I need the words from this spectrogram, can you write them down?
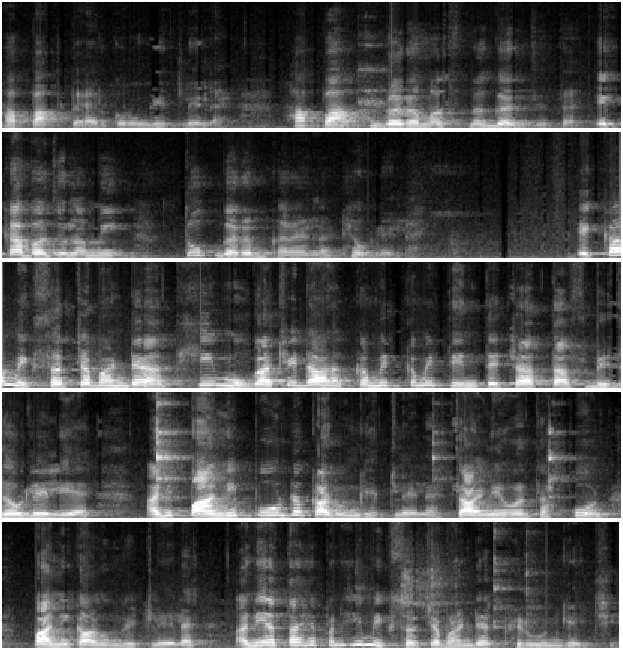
हा पाक तयार करून घेतलेला आहे. हा पाक गरम असणं गरजेचं आहे. एका बाजूला मी तूप गरम करायला ठेवलेलं आहे. एका मिक्सरच्या भांड्यात ही मुगाची डाळ कमीत कमी तीन ते चार तास भिजवलेली आहे आणि पाणी पूर्ण काढून घेतलेलं आहे. चाळणीवर झाकून पाणी काढून घेतलेलं आहे. आणि आता हे पण ही मिक्सरच्या भांड्यात फिरवून घ्यायची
